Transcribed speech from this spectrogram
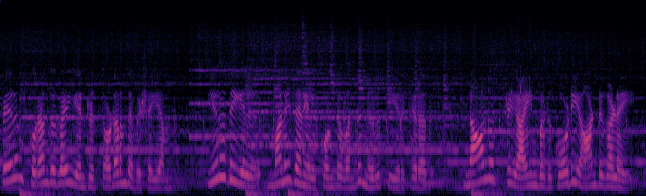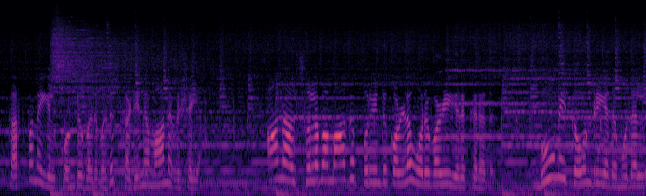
பெருங்குரங்குகள் என்று தொடர்ந்த விஷயம் இறுதியில் மனிதனில் கொண்டு வந்து நிறுத்தியிருக்கிறது. நானூற்றி ஐம்பது கோடி ஆண்டுகளை கற்பனையில் கொண்டு வருவது கடினமான விஷயம். ஆனால் சுலபமாக புரிந்து கொள்ள ஒரு வழி இருக்கிறது. பூமி தோன்றியது முதல்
